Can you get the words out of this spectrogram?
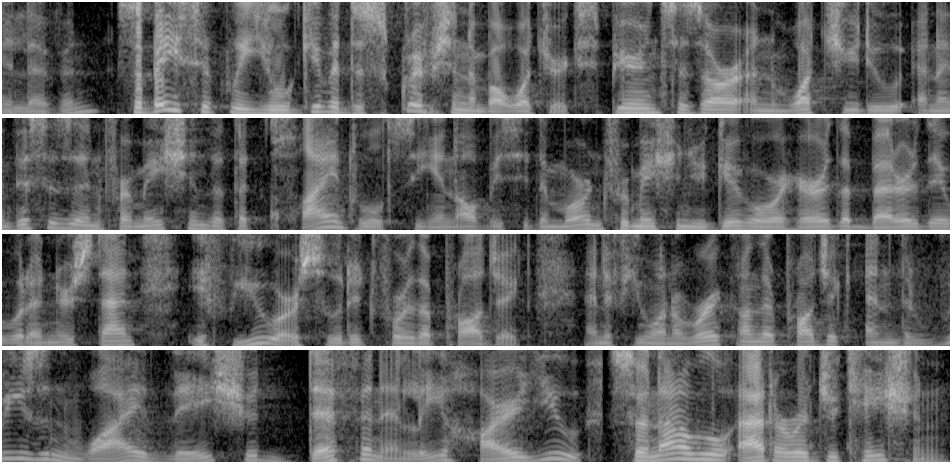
11. So basically, you'll give a description about what your experiences are and what you do. And this is information that the client will see. And obviously, the more information you give over here, the better they would understand if you are suited for the project and if you want to work on their project and the reason why they should definitely hire you. So now we'll add our education.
